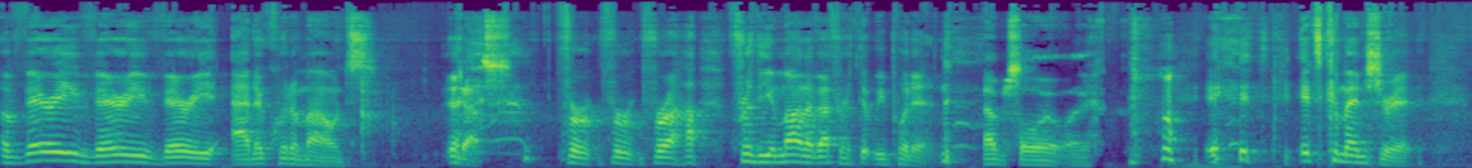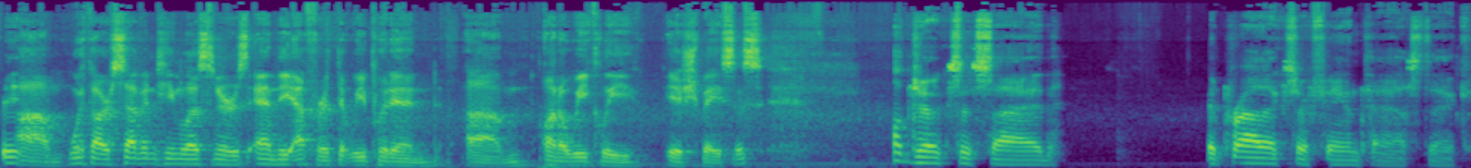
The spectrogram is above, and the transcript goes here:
a very very very adequate amount Yes. for for for a, for the amount of effort that we put in. Absolutely. it, it's commensurate um, with our 17 listeners and the effort that we put in um, on a weekly ish basis. All jokes aside, the products are fantastic.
